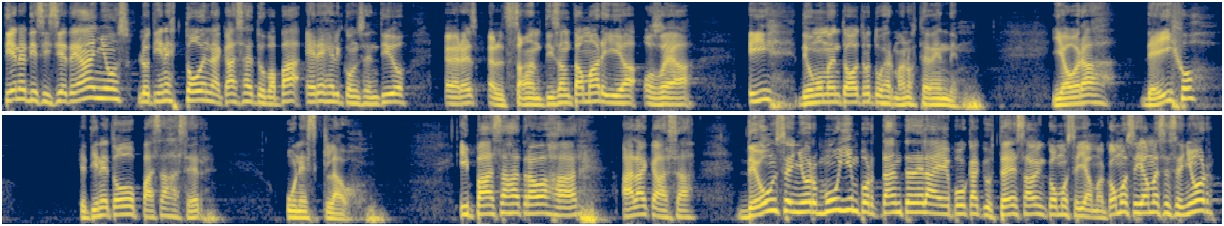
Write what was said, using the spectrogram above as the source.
Tienes 17 años, lo tienes todo en la casa de tu papá, eres el consentido, eres el Santi Santa María, o sea, y de un momento a otro tus hermanos te venden. Y ahora, de hijo que tiene todo, pasas a ser un esclavo. Y pasas a trabajar a la casa de un señor muy importante de la época que ustedes saben cómo se llama. ¿Cómo se llama ese señor?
